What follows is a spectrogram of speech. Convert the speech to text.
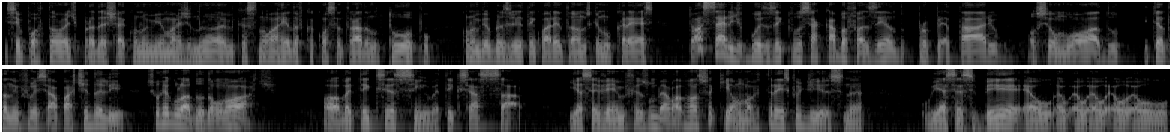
Isso é importante para deixar a economia mais dinâmica, senão a renda fica concentrada no topo. A economia brasileira tem 40 anos que não cresce. Então, uma série de coisas aí que você acaba fazendo proprietário, ao seu modo, e tentando influenciar a partir dali. Se o regulador dá um norte, ó, vai ter que ser assim, vai ter que ser assado. E a CVM fez um belo avanço aqui, é o 93 que eu disse, né? O ISSB é o, é o, é o, é o, é o,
